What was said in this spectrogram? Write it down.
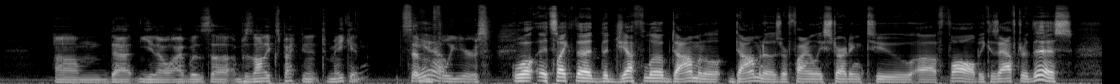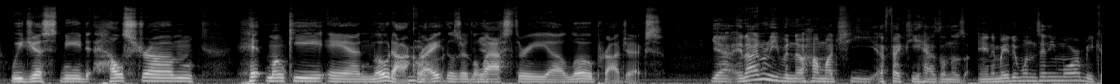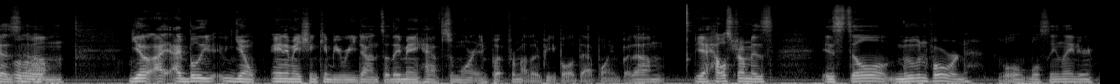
um, that you know I was uh, I was not expecting it to make it seven Yeah. full years. Well, it's like the the Jeph Loeb domino dominoes are finally starting to uh, fall because after this, we just need Helstrom, Hitmonkey, and MODOK, right? Those are the yeah. last three uh, Loeb projects. Yeah, and I don't even know how much he effect he has on those animated ones anymore because um, you know I, I believe you know animation can be redone, so they may have some more input from other people at that point. But um, yeah, Helstrom is is still moving forward. We'll we'll see later.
